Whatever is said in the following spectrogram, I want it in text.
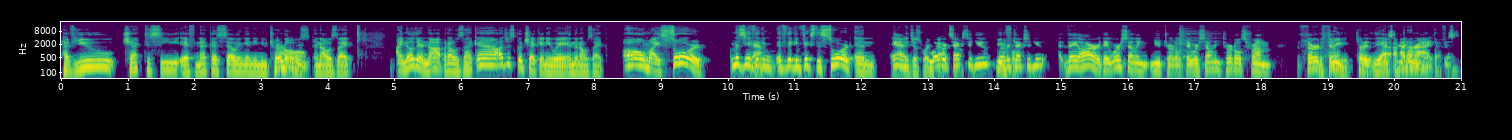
have you checked to see if NECA's selling any new turtles?" Oh. And I was like, "I know they're not, but I was like, eh, I'll just go check anyway." And then I was like, "Oh, my sword! I'm gonna see if Yeah. they can if they can fix this sword." And yeah, And it just worked Whoever out. so. texted you, Beautiful. whoever texted you, they are. They were selling new turtles. They were selling turtles from the third The three. film, Tur- the, yeah, the I- I don't like samurai. that film. Just-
